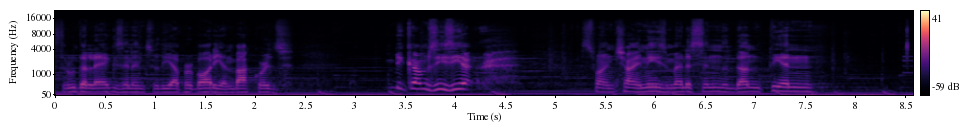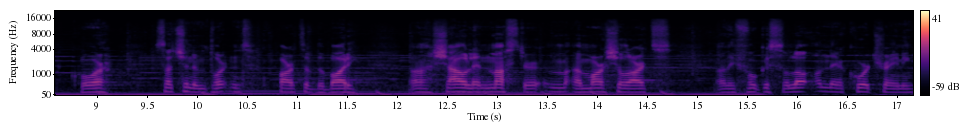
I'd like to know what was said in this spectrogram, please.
through the legs and into the upper body and backwards becomes easier. That's why in Chinese medicine, the Dantian core, such an important part of the body. Uh, Shaolin master uh, martial arts, and they focus a lot on their core training.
